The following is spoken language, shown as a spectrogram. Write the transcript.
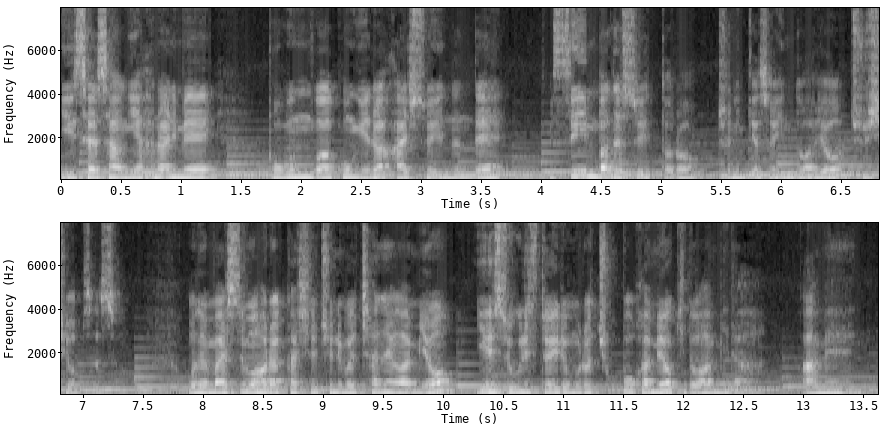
이 세상이 하나님의 복음과 공의를 알 수 있는데 쓰임 받을 수 있도록 주님께서 인도하여 주시옵소서. 오늘 말씀을 허락하실 주님을 찬양하며 예수 그리스도의 이름으로 축복하며 기도합니다. 아멘.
